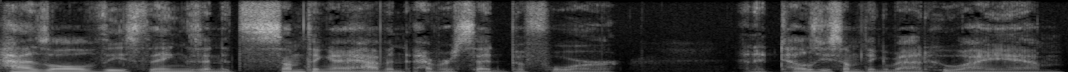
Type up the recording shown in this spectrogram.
has all of these things and it's something I haven't ever said before and it tells you something about who I am.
